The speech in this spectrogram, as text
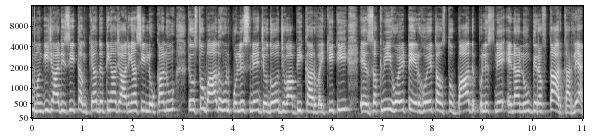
ਮੰਗੀ ਜਾ ਰਹੀ ਸੀ, ਧਮਕੀਆਂ ਦਿੱਤੀਆਂ ਜਾ ਰਹੀਆਂ ਸੀ ਲੋਕਾਂ ਨੂੰ। ਤੇ ਉਸ ਤੋਂ ਬਾਅਦ ਹੁਣ ਪੁਲਿਸ ਨੇ ਜਦੋਂ ਜਵਾਬੀ ਕਾਰਵਾਈ ਕੀਤੀ, ਇਹ ਜ਼ਖਮੀ ਹੋਏ, ਢੇਰ ਹੋਏ, ਤਾਂ ਉਸ ਤੋਂ ਬਾਅਦ ਪੁਲਿਸ ਨੇ ਇਹਨਾਂ ਨੂੰ ਗ੍ਰਿਫਤਾਰ ਕਰ ਲਿਆ।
